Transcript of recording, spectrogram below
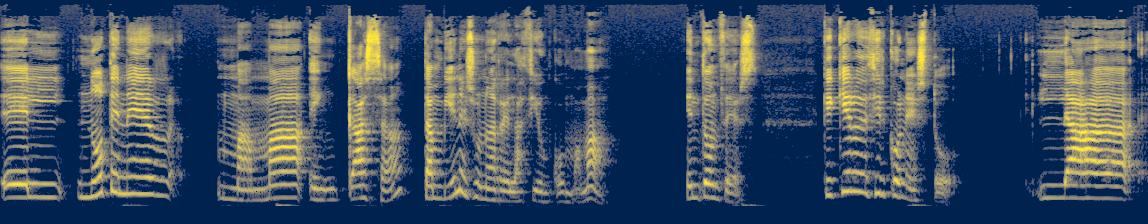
El no tener mamá en casa también es una relación con mamá. Entonces, ¿qué quiero decir con esto? La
